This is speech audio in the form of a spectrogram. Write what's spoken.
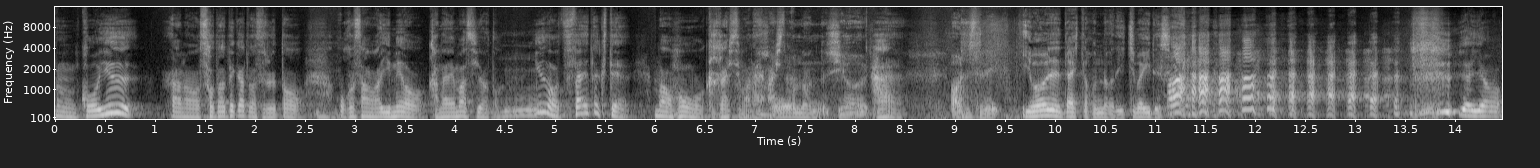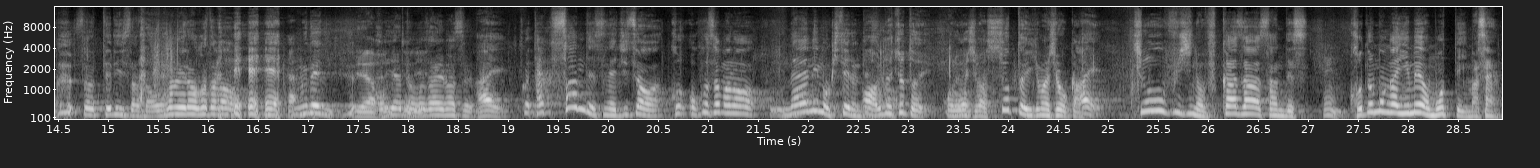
うん。こういうあの育て方するとお子さんは夢を叶えますよと。いうのを伝えたくて、まあ、本を書かせてもらいました。そう。なんですよ、はい。あれですね。今まで出した本の中で一番いいです いやいや、もうそのテリーさんのお褒めの言葉を 胸にありがとうございます。はい。これたくさんですね、実はこお子様の悩みも来てるんです。よあじゃあちょっとお願いします。ちょっと行きましょうか。はい。調布市の深澤さんです、子供が夢を持っていません。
